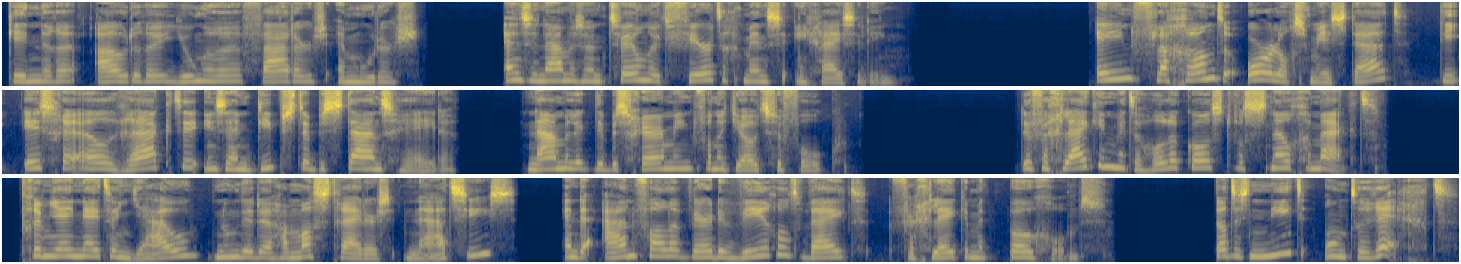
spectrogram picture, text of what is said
Kinderen, ouderen, jongeren, vaders en moeders. En ze namen zo'n 240 mensen in gijzeling. Eén flagrante oorlogsmisdaad die Israël raakte in zijn diepste bestaansreden, namelijk de bescherming van het Joodse volk. De vergelijking met de Holocaust was snel gemaakt. Premier Netanyahu noemde de Hamas-strijders nazi's en de aanvallen werden wereldwijd vergeleken met pogroms. Dat is niet onterecht.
